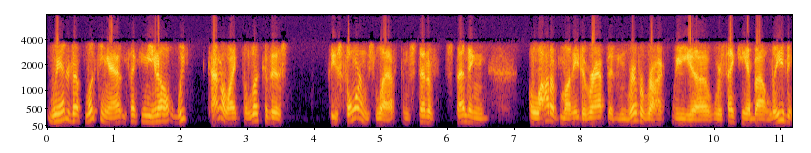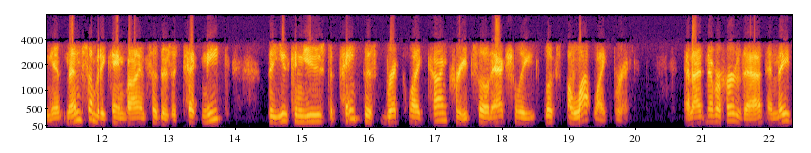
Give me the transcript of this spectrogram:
we ended up looking at it and thinking, you know, we kind of like the look of this these forms left instead of spending a lot of money to wrap it in river rock. We uh, were thinking about leaving it, and then somebody came by and said there's a technique that you can use to paint this brick-like concrete so it actually looks a lot like brick. And I'd never heard of that, and they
